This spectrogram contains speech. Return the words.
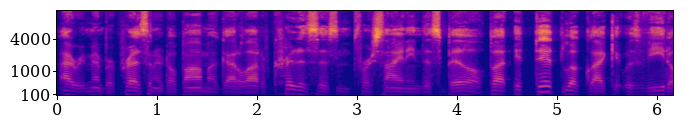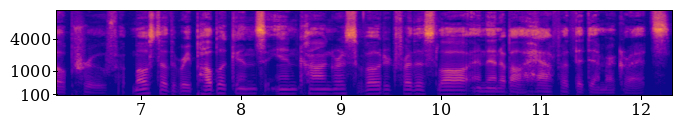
I remember President Obama got a lot of criticism for signing this bill, but it did look like it was veto proof. Most of the Republicans in Congress voted for this law, and then about half of the Democrats.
